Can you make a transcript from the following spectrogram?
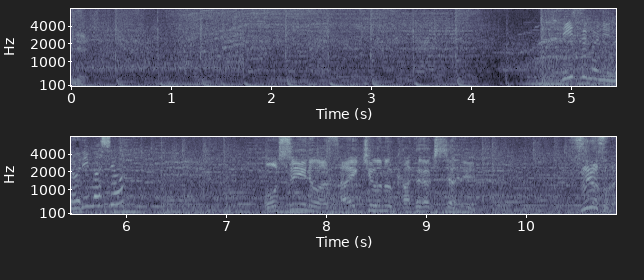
る。気がしねリズムに乗りましょう。え欲しいのは最強の肩書きじゃねえ。強さだ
